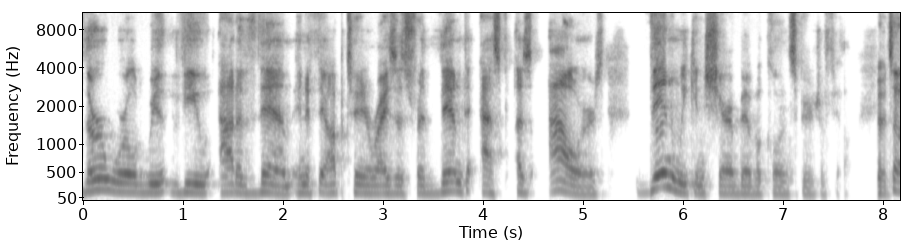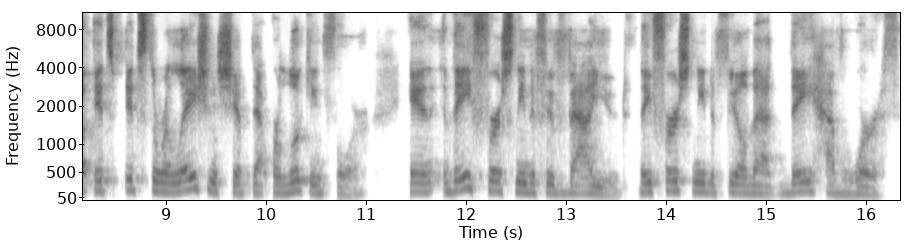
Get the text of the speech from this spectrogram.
their world view out of them. And if the opportunity arises for them to ask us ours, then we can share a biblical and spiritual feel. Good. So it's it's the relationship that we're looking for. And they first need to feel valued. They first need to feel that they have worth.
